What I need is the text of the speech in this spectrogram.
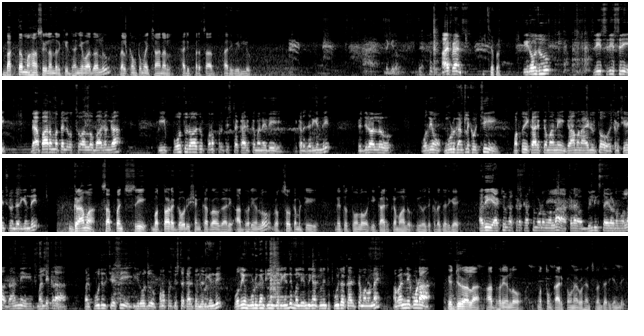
భక్త మహాశయులందరికీ ధన్యవాదాలు. Welcome to my channel Hariprasad Harivillu hi friends చెప్పండి. ఈరోజు శ్రీ శ్రీ శ్రీ వ్యాపారమ్మ తల్లి ఉత్సవాల్లో భాగంగా ఈ పోతురాజు పునఃప్రతిష్ఠ కార్యక్రమం అనేది ఇక్కడ జరిగింది. ఎజ్రాల్లో ఉదయం మూడు గంటలకు వచ్చి మొత్తం ఈ కార్యక్రమాన్ని గ్రామ నాయుడులతో ఇక్కడ చేయించడం జరిగింది. గ్రామ సర్పంచ్ శ్రీ బొత్తాడ గౌరీ శంకర్రావు గారి ఆధ్వర్యంలో ఉత్సవ కమిటీ నేతృత్వంలో ఈ కార్యక్రమాలు ఈరోజు ఇక్కడ జరిగాయి. అది యాక్చువల్గా అక్కడ కష్టం అవడం వల్ల అక్కడ బిల్డింగ్స్ తయారవడం వల్ల దాన్ని మళ్ళీ ఇక్కడ మరి పూజలు చేసి ఈరోజు పునఃప్రతిష్ఠ కార్యక్రమం జరిగింది. ఉదయం మూడు గంటల నుంచి జరిగింది మళ్ళీ ఎనిమిది గంటల నుంచి పూజా కార్యక్రమాలు ఉన్నాయి. అవన్నీ కూడా యజ్జురాల ఆధ్వర్యంలో మొత్తం కార్యక్రమం నిర్వహించడం జరిగింది.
